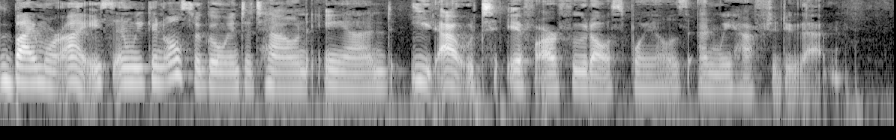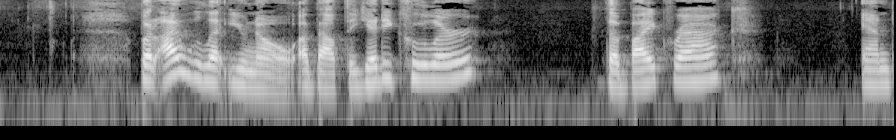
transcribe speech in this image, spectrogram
buy more ice, and we can also go into town and eat out if our food all spoils and we have to do that. But I will let you know about the Yeti cooler, the bike rack, and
